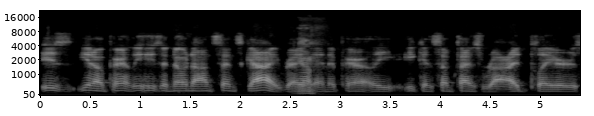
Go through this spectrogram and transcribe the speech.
is you know apparently he's a no nonsense guy right? Yeah. and apparently he can sometimes ride players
